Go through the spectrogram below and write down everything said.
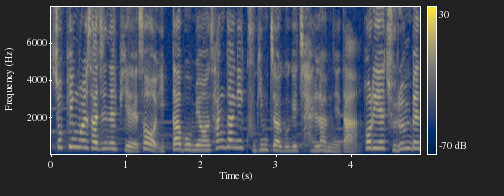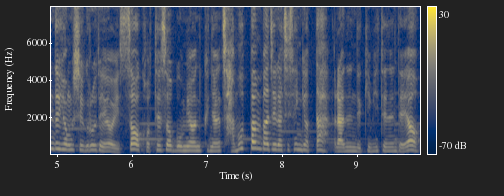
쇼핑몰 사진에 비해서 입다 보면 상당히 구김 자국이 잘 납니다. 허리에 주름밴드 형식으로 되어 있어 겉에서 보면 그냥 잠옷 반 바지 같이 생겼다 라는 느낌이 드는데요.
